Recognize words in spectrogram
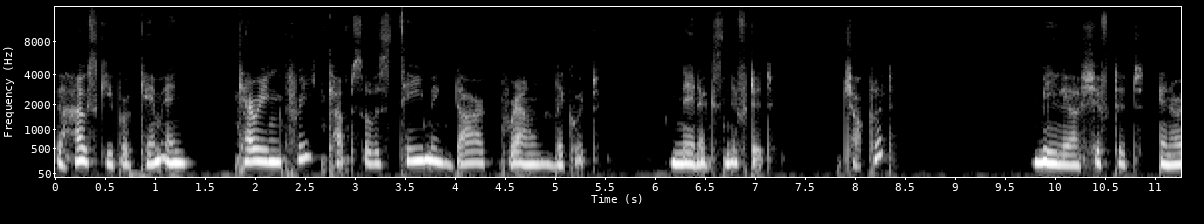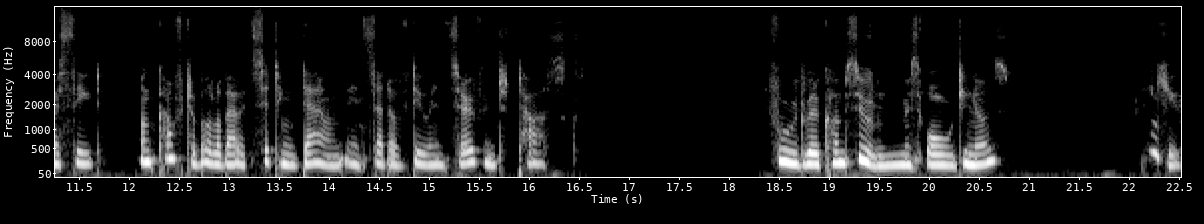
the housekeeper came in, carrying three cups of a steaming dark brown liquid. Nedek sniffed it. Chocolate? Melia shifted in her seat, uncomfortable about sitting down instead of doing servant tasks. Food will come soon, Miss Ordinas. Thank you.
